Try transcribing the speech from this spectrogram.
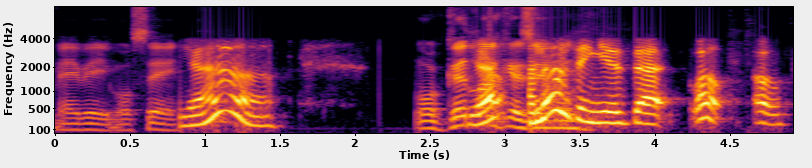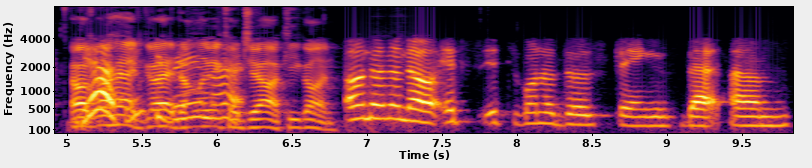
maybe we'll see. Yeah. Well, good Yeah. luck. Another thing is that well oh, Oh, yeah, go ahead, go ahead. Don't let me cut you off. Keep going. Oh no no no! It's it's one of those things that um,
